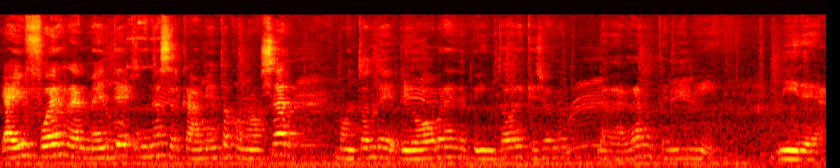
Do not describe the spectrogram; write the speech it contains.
Y ahí fue realmente un acercamiento a conocer un montón de, de obras de pintores que yo, no- la verdad, no tenía ni, ni idea.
